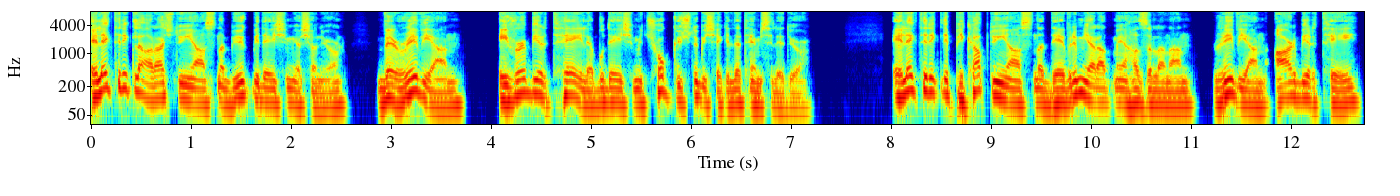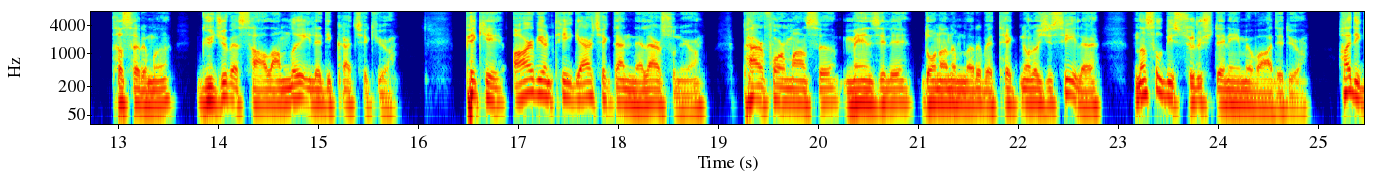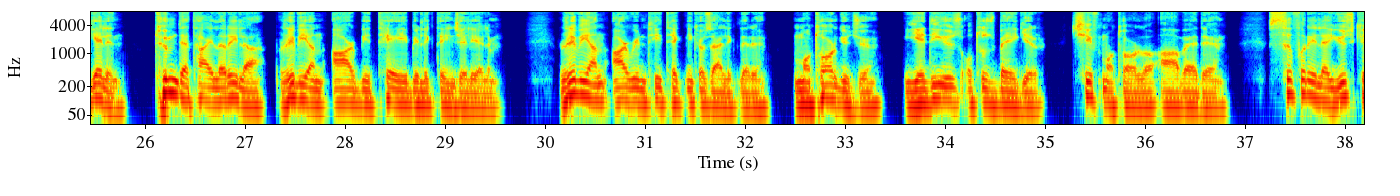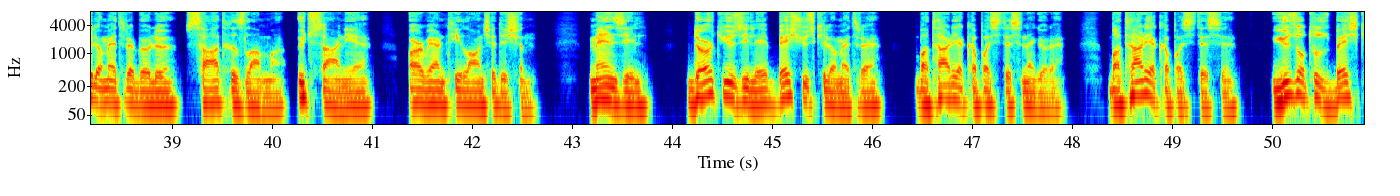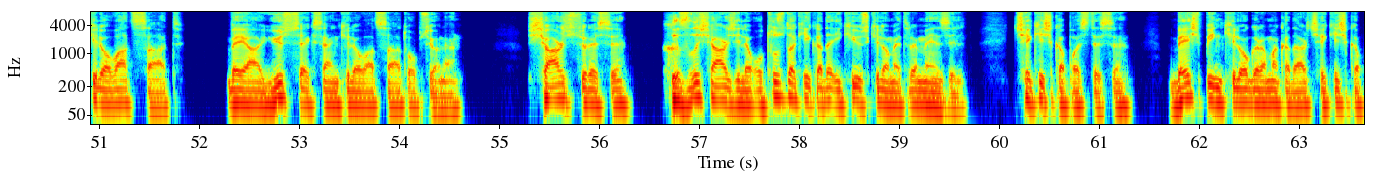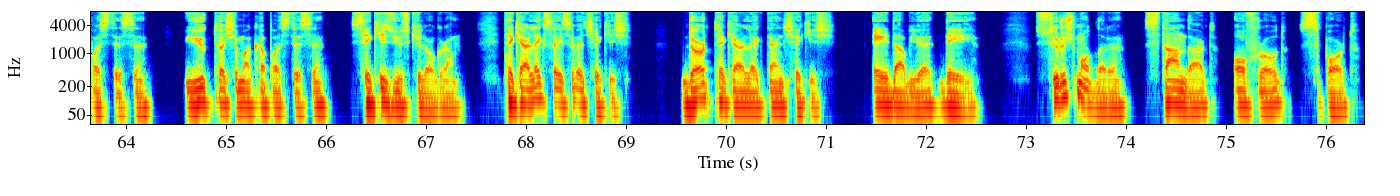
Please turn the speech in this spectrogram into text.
Elektrikli araç dünyasında büyük bir değişim yaşanıyor ve Rivian, Ever bir T ile bu değişimi çok güçlü bir şekilde temsil ediyor. Elektrikli pick-up dünyasında devrim yaratmaya hazırlanan Rivian R1T tasarımı, gücü ve sağlamlığı ile dikkat çekiyor. Peki R1T gerçekten neler sunuyor? Performansı, menzili, donanımları ve teknolojisiyle nasıl bir sürüş deneyimi vaat ediyor? Hadi gelin tüm detaylarıyla Rivian R1T'yi birlikte inceleyelim. Rivian R1T teknik özellikleri, motor gücü, 730 beygir, çift motorlu AVD, 0 ile 100 km bölü saat hızlanma, 3 saniye, R1T Launch Edition. Menzil, 400 ile 500 kilometre, batarya kapasitesine göre. Batarya kapasitesi, 135 kWh saat veya 180 kWh saat opsiyonel. Şarj süresi, hızlı şarj ile 30 dakikada 200 kilometre menzil. Çekiş kapasitesi, 5000 kilograma kadar çekiş kapasitesi. Yük taşıma kapasitesi, 800 kilogram. Tekerlek sayısı ve çekiş. 4 tekerlekten çekiş. AWD. Sürüş modları, standart, off-road, sport.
